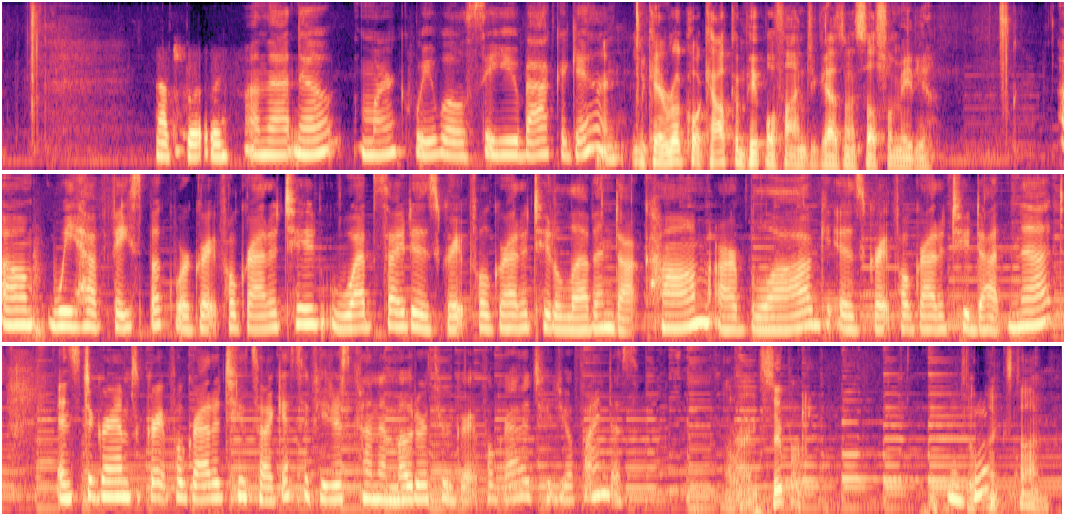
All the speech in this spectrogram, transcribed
absolutely on that note, Mark, we will see you back again. Okay, real quick, how can people find you guys on social media? Um, we have Facebook, we're Grateful Gratitude. Website is gratefulgratitude11.com. Our blog is gratefulgratitude.net. Instagram's Grateful Gratitude. So I guess if you just kind of motor through Grateful Gratitude, you'll find us. All right, super. Until mm-hmm. next time.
